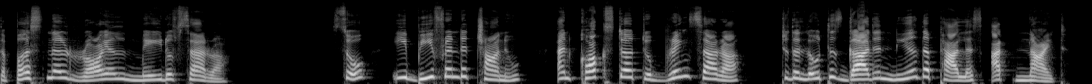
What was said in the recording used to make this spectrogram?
the personal royal maid of Sarah. So he befriended Chanu and coaxed her to bring Sarah to the lotus garden near the palace at night.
